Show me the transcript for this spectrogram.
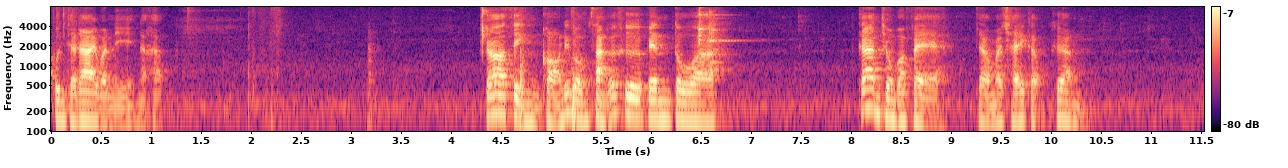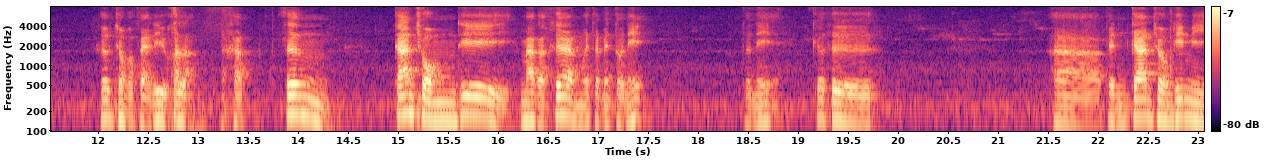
เพิ่งจะได้วันนี้นะครับ ก็สิ่งของที่ผมสั่งก็คือเป็นตัวก้านชงกาแฟจะมาใช้กับเครื่อง เครื่องชงกาแฟที่อยู่ข้างหลังนะครับ ซึ่งก้านชงที่มากับเครื่องมันจะเป็นตัวนี้ ตัวนี้ ก็คืออ่าเป็นก้านชงที่มี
